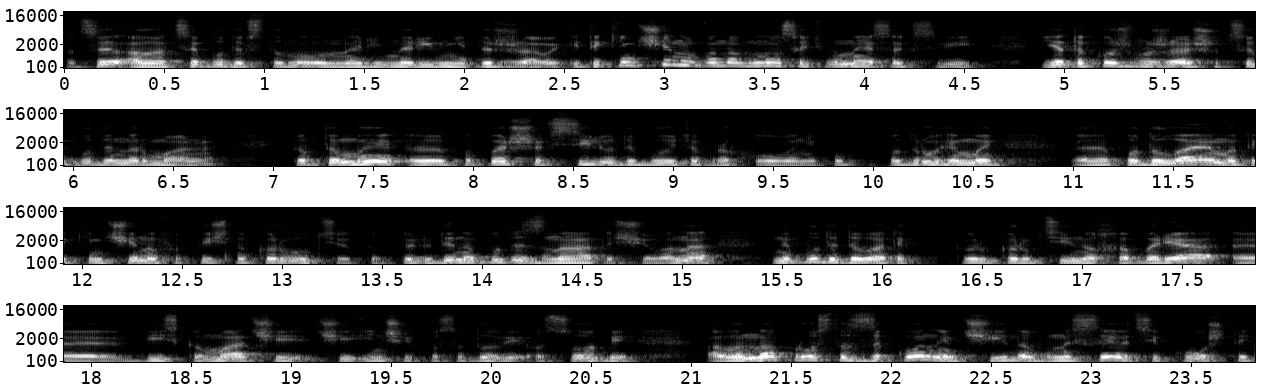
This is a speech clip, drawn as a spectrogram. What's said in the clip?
А це, але це буде встановлено на рівні держави. І таким чином вона вносить внесок свій. Я також вважаю, що це буде нормально. Тобто, ми, е, по-перше, всі люди будуть обраховані. По- По-друге, ми е, подолаємо таким чином фактично корупцію. Тобто людина буде знати, що вона не буде давати корупційного хабаря е, в чи, чи іншій посадовій особі, а вона просто законним чином внесе ці кошти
